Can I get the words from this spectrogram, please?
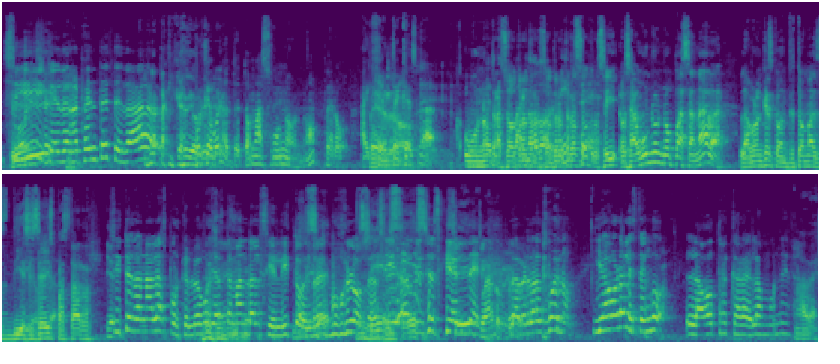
Sí, que de repente te da... Una taquicardia Porque horrible. bueno, te tomas uno, ¿no? Pero hay Pero- gente que está... Uno tras otro, tras otro, tras otro. Sí, o sea, uno no pasa nada. La bronca es cuando te tomas 16 para estar. Sí te dan alas porque luego ya te manda al cielito el Sí. Red Bull, o sea, Sí, sí, sí, así sí. se siente. Sí, claro, claro. La verdad, bueno, y ahora les tengo la otra cara de la moneda. A ver.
